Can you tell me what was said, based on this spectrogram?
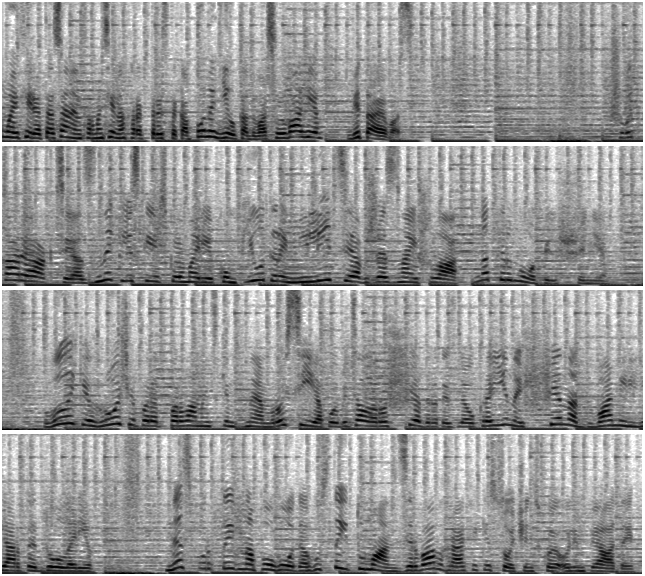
прямому ефірі ТСН інформаційна характеристика понеділка до вашої уваги. Вітаю вас. Швидка реакція. Зниклі з Київської мерії комп'ютери. Міліція вже знайшла на Тернопільщині. Великі гроші перед парламентським днем. Росія пообіцяла розщедритись для України ще на 2 мільярди доларів. Неспортивна погода. Густий туман зірвав графіки Сочинської олімпіади.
